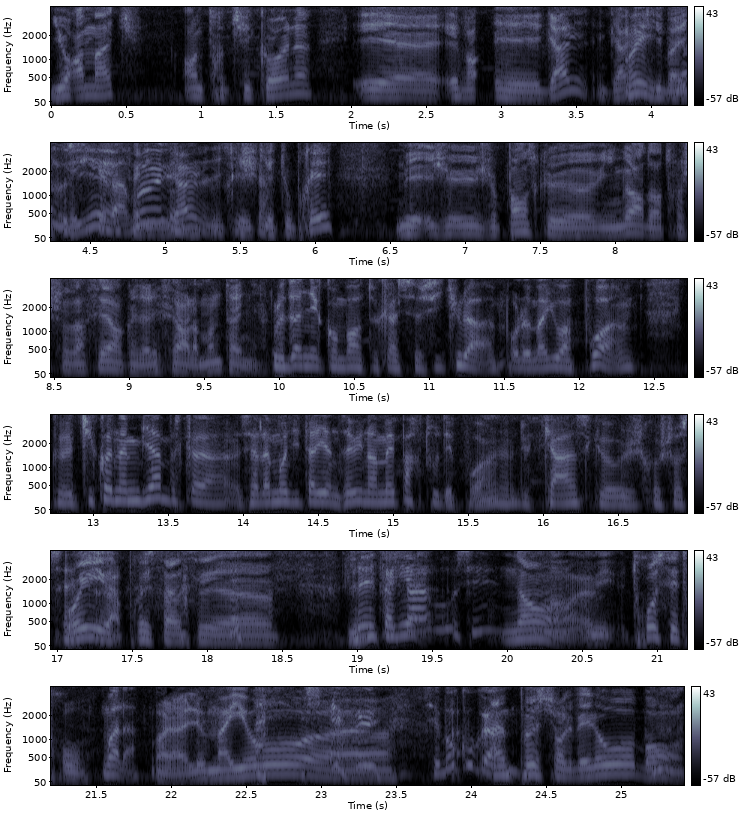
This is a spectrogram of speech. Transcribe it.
Il y aura match entre Chicone et, euh, et, Gall, Gall qui va essayer, là, Félix Gall, qui, est tout près. Mais je, je pense que Vingord a autre chose à faire que d'aller faire la montagne. Le dernier combat, en tout cas, se situe là, pour le maillot à poids, hein, que Chicone aime bien parce que c'est la mode italienne. Vous avez vu, il en met partout des poids, hein, du casque jusqu'aux chaussettes. Oui, après ça, c'est. Euh, vous avez fait ça, vous aussi Non, euh, trop c'est trop. Voilà. Voilà, le maillot. euh, c'est beaucoup quand même. Un peu sur le vélo, bon,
